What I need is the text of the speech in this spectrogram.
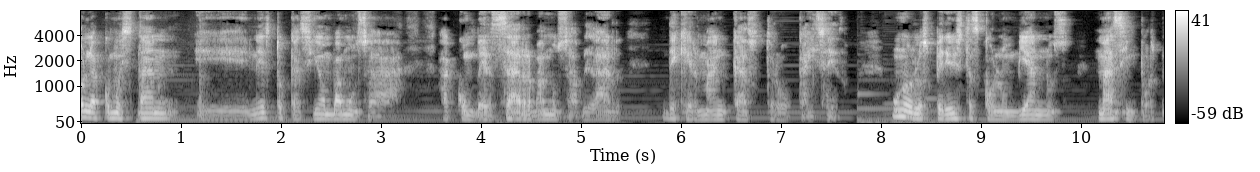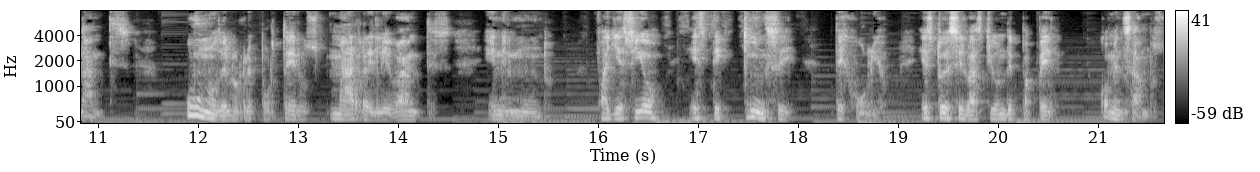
Hola, ¿cómo están? Eh, en esta ocasión vamos a, a, conversar, vamos a hablar de Germán Castro Caicedo, uno de los periodistas colombianos más importantes, uno de los reporteros más relevantes en el mundo. Falleció este 15 de julio. Esto es el bastión de papel. Comenzamos.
